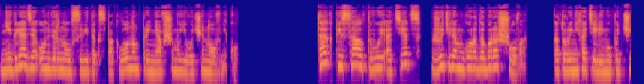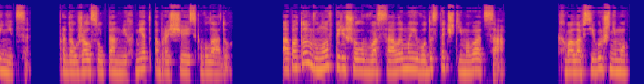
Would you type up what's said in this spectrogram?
Не глядя, он вернул свиток с поклоном принявшему его чиновнику. Так писал твой отец жителям города Барашова, которые не хотели ему подчиниться, продолжал султан Мехмед, обращаясь к Владу. А потом вновь перешел в вассалы моего досточтимого отца. Хвала Всевышнему,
